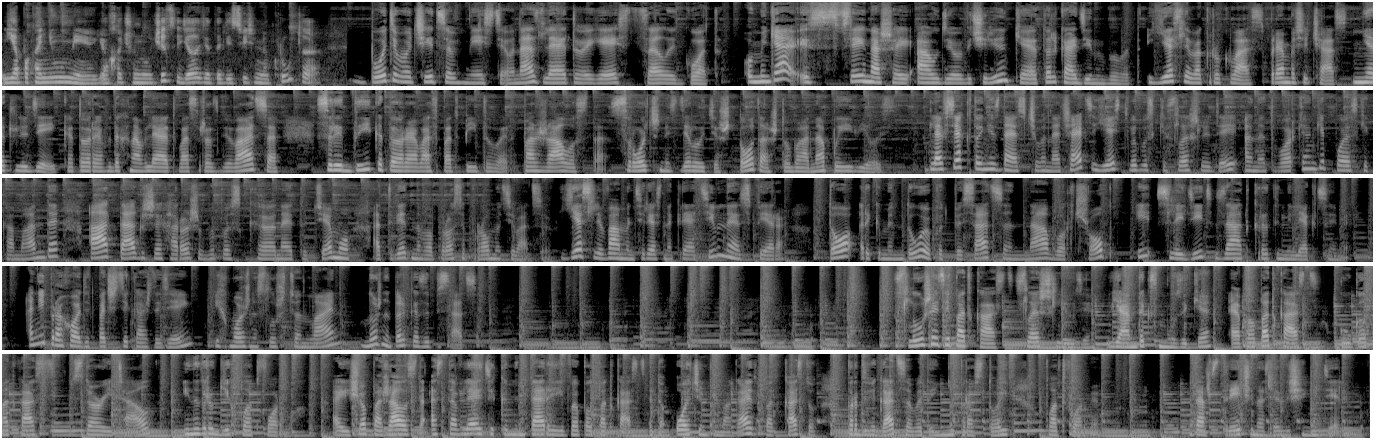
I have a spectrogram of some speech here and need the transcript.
я пока не умею. Я хочу научиться делать это действительно круто. Будем учиться вместе. У нас для этого есть целый год. У меня из всей нашей аудио-вечеринки только один вывод. Если вокруг вас прямо сейчас нет людей, которые вдохновляют вас развиваться, среды, которая вас подпитывает, пожалуйста, срочно сделайте что-то, чтобы она появилась. Для всех, кто не знает, с чего начать, есть выпуски слэш-людей о нетворкинге, поиске команды, а также хороший выпуск э, на эту тему «Ответ на вопросы про мотивацию». Если вам интересна креативная сфера, то рекомендую подписаться на воркшоп и следить за открытыми лекциями. Они проходят почти каждый день, их можно слушать онлайн, нужно только записаться. Слушайте подкаст «Слэш Люди» в Яндекс Музыке, Apple Podcasts, Google Podcasts, Storytel и на других платформах. А еще, пожалуйста, оставляйте комментарии в Apple Podcast. Это очень помогает подкасту продвигаться в этой непростой платформе. До встречи на следующей неделе.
